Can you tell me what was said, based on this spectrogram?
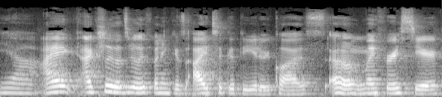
Yeah, I actually that's really funny because I took a theater class um, my first year.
